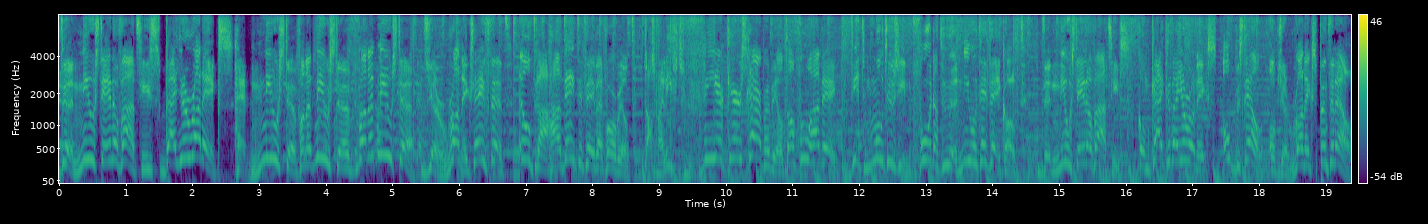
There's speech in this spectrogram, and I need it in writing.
De nieuwste innovaties bij Euronics. Het nieuwste van het nieuwste van het nieuwste. Euronics heeft het. Ultra HD TV bijvoorbeeld. Dat is maar liefst vier keer scherper beeld dan Full HD. Dit moet u zien voordat u een nieuwe tv koopt. De nieuwste innovaties. Kom kijken bij Euronics of bestel op euronics.nl.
